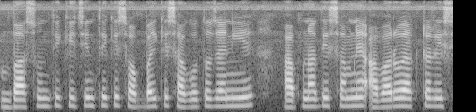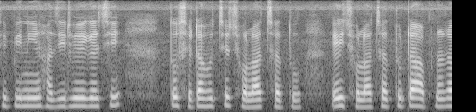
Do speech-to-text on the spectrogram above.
বাসন্তী কিচেন থেকে সবাইকে স্বাগত জানিয়ে আপনাদের সামনে আবারও একটা রেসিপি নিয়ে হাজির হয়ে গেছি। তো সেটা হচ্ছে ছোলার ছাতু। এই ছোলার ছাতুটা আপনারা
